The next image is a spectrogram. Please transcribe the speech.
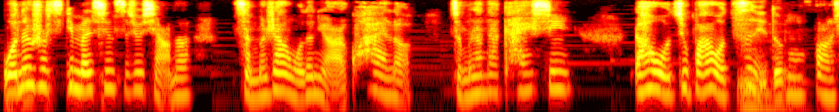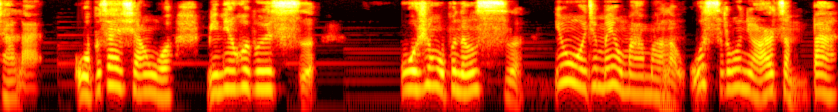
我那时候一门心思就想着怎么让我的女儿快乐，怎么让她开心，然后我就把我自己的东西放下来，我不再想我明天会不会死。我说我不能死，因为我已经没有妈妈了，我死了我女儿怎么办？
